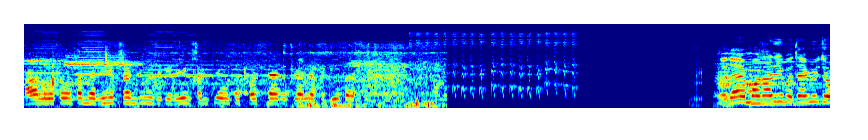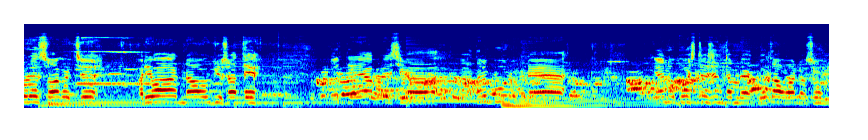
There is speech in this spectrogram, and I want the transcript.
આ લોકો તમે રિએક્શન જોયું છે કે રિએક્શન કેવું છે ફર્સ્ટ ટાઈમ પહેલા જોતા છે જય માતાજી બધા મિત્રોને સ્વાગત છે. ફરીવાર નવા વીડિયો સાથે. અત્યારે આપણે રાધનપુર અને ત્યાંનું બસ સ્ટેશન તમને બતાવવાનો છું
